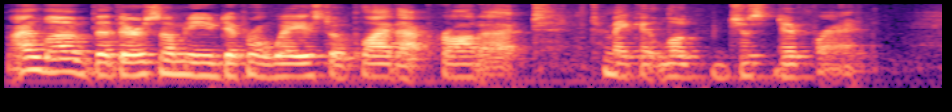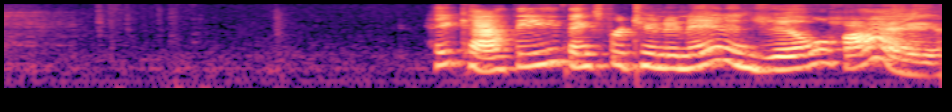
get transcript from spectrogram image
I love that there are so many different ways to apply that product to make it look just different. Hey, Kathy. Thanks for tuning in. And Jill, hi.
